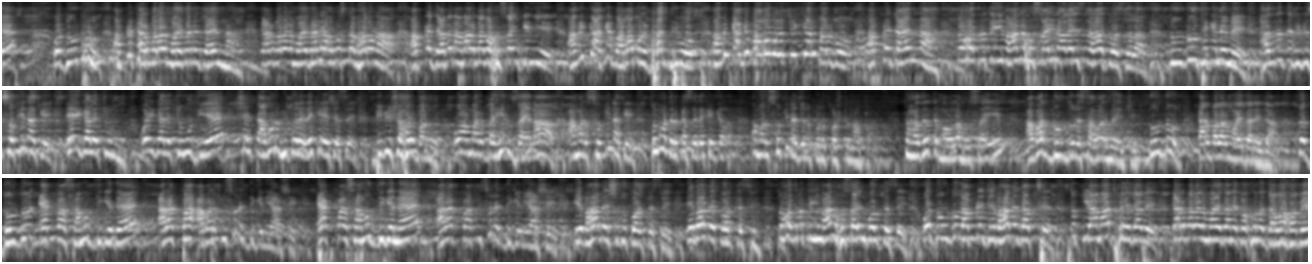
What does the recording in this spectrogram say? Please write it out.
ও দুধুল আপনি কারবালার ময়দানে যায়েন না। কারবালার ময়দানে অবস্থা ভালো না। আপনি যাবেন আমার বাবা হুসাইনকে নিয়ে। আমি কাকে বাবা বলে ডাক দিব? আমি কাকে বাবা বলে চিৎকার মারবো? আপনি যায়েন না। তো হজরত ইমান হুসাইন আলাইহিস সালাতু ওয়াসসালাম দুলদুল থেকে নেমে হজরত বিবি সফিনাকে এই গালে চুমু, ওই গালে চুমু দিয়ে সে তাবুর ভিতরে রেখে এসেছে, বিবি শহর বানু, ও আমার বাহিন জায়না, আমার সকিনাকে তোমাদের কাছে রেখে গেলাম। আমার সকিনা যেন কোনো কষ্ট না পায়। তো হজরত মাওলা হুসাইন আবার দুলদুলে সাওয়ার হয়েছে। দুলদুল কারবালার ময়দানে যান। তো দুলদুল এক পা শামুক দিকে দেয় আর এক পা আবার পিছনের দিকে নিয়ে আসে। এক পা শামুক দিকে নেয় আর পা পিছনের দিকে নিয়ে আসে। এভাবে শুধু করতেছে, এভাবে করতেছে। তো হজরত ইমাম হুসাইন বলতেছে, ও দুলদুল, আপনি যেভাবে যাচ্ছেন, তো কিয়ামাত হয়ে যাবে। কারবালার ময়দানে কখনো যাওয়া হবে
